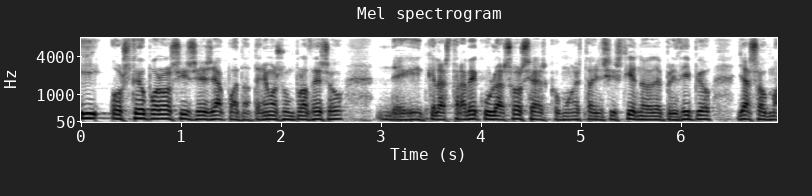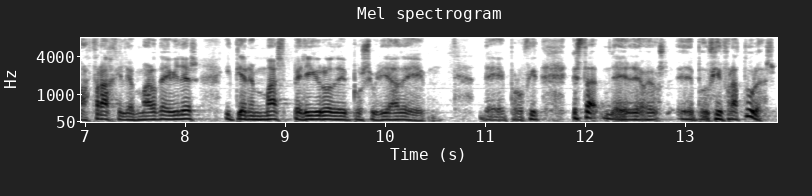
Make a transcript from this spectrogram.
y osteoporosis es ya cuando tenemos un proceso de que las trabéculas óseas, como he estado insistiendo desde el principio, ya son más frágiles, más débiles y tienen más peligro de posibilidad de, producir, esta, de, producir fracturas.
